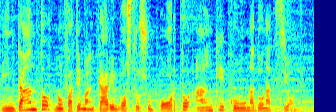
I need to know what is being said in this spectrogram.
Intanto non fate mancare il vostro supporto anche con una donazione.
